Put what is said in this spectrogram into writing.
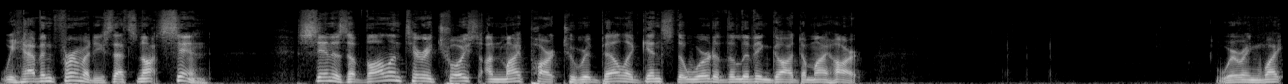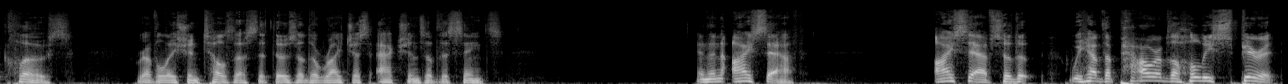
We have infirmities. That's not sin. Sin is a voluntary choice on my part to rebel against the word of the living God to my heart. Wearing white clothes, Revelation tells us that those are the righteous actions of the saints. And then. Eye salve so that we have the power of the Holy Spirit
